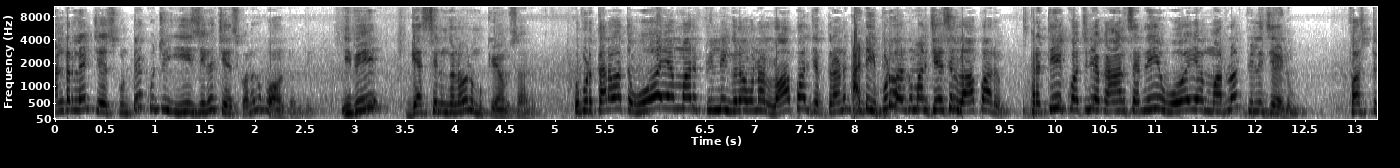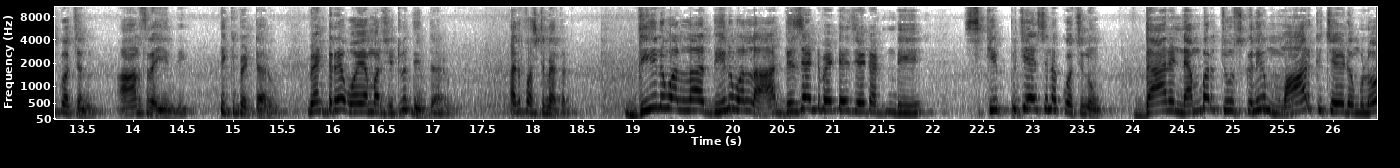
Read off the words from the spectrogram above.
అండర్లైన్ చేసుకుంటే కొంచెం ఈజీగా చేసుకోవడానికి బాగుంటుంది. ఇవి గెస్సింగ్లో ఉన్న ముఖ్య అంశాలు. ఇప్పుడు తర్వాత ఓఎంఆర్ ఫిల్లింగ్లో ఉన్న లోపాలు చెప్తున్నాను. అంటే ఇప్పుడు వరకు మనం చేసిన లోపాలు. ప్రతి క్వశ్చన్ యొక్క ఆన్సర్ని ఓఎంఆర్లో ఫిల్ చేయడం. ఫస్ట్ క్వశ్చన్ ఆన్సర్ అయ్యింది. టిక్ పెట్టారు. వెంటనే ఓఎంఆర్ షీట్లో దిద్దారు. అది ఫస్ట్ మెథడ్ దీనివల్ల దీనివల్ల డిసడ్వాంటేజ్ ఏంటంటే స్కిప్ చేసిన క్వశ్చను దాని నెంబర్ చూసుకుని మార్క్ చేయడంలో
